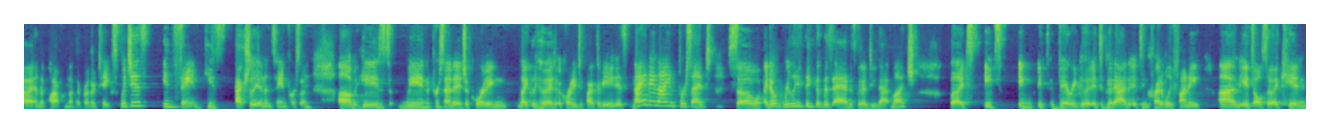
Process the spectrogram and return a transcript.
uh, and the platform that their brother takes, which is insane. He's actually an insane person. Um, his win percentage, according likelihood, according to 538, is 99%. So I don't really think that this ad is going to do that much, but it's in, it's very good. It's a good ad. It's incredibly funny. Um, it's also akin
